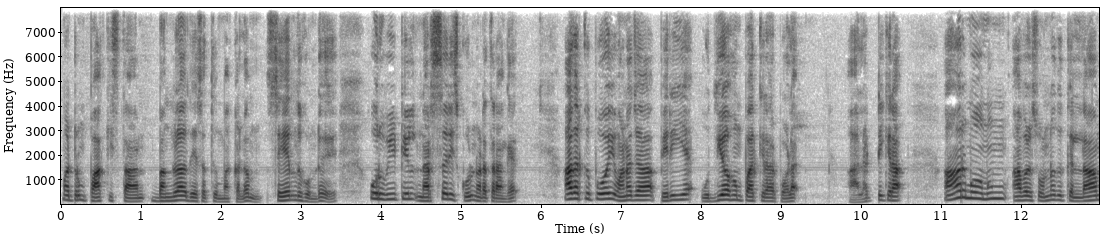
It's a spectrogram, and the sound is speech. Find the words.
மற்றும் பாகிஸ்தான் பங்களாதேசத்து மக்களும் சேர்ந்து கொண்டு ஒரு வீட்டில் நர்சரி ஸ்கூல் நடத்துகிறாங்க அதற்கு போய் வனஜா பெரிய உத்தியோகம் பார்க்கிறார் போல. அலட்டிக்கிறா. ஆறுமுகமும் அவள் சொன்னதுக்கெல்லாம்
